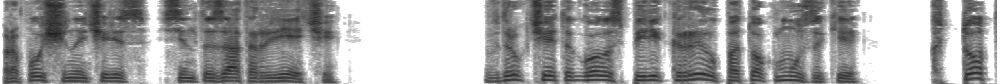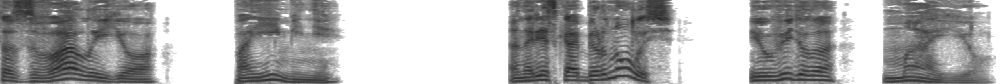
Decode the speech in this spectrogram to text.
пропущенный через синтезатор речи. Вдруг чей-то голос перекрыл поток музыки. Кто-то звал ее по имени. Она резко обернулась и увидела Майю.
